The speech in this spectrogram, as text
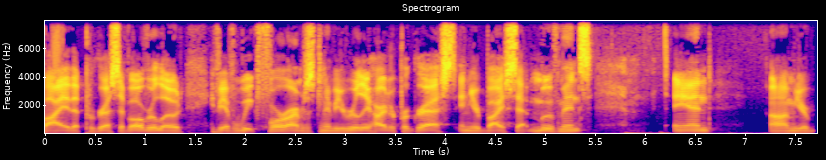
by the progressive overload. If you have weak forearms, it's going to be really hard to progress in your bicep movements. And um, your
